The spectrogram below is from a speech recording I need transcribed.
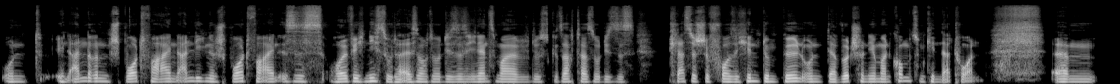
Und in anderen Sportvereinen, anliegenden Sportvereinen ist es häufig nicht so. Da ist noch so dieses, ich nenne es mal, wie du es gesagt hast, so dieses klassische vor sich hin dümpeln und da wird schon jemand kommen zum Kindertoren. Ähm,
